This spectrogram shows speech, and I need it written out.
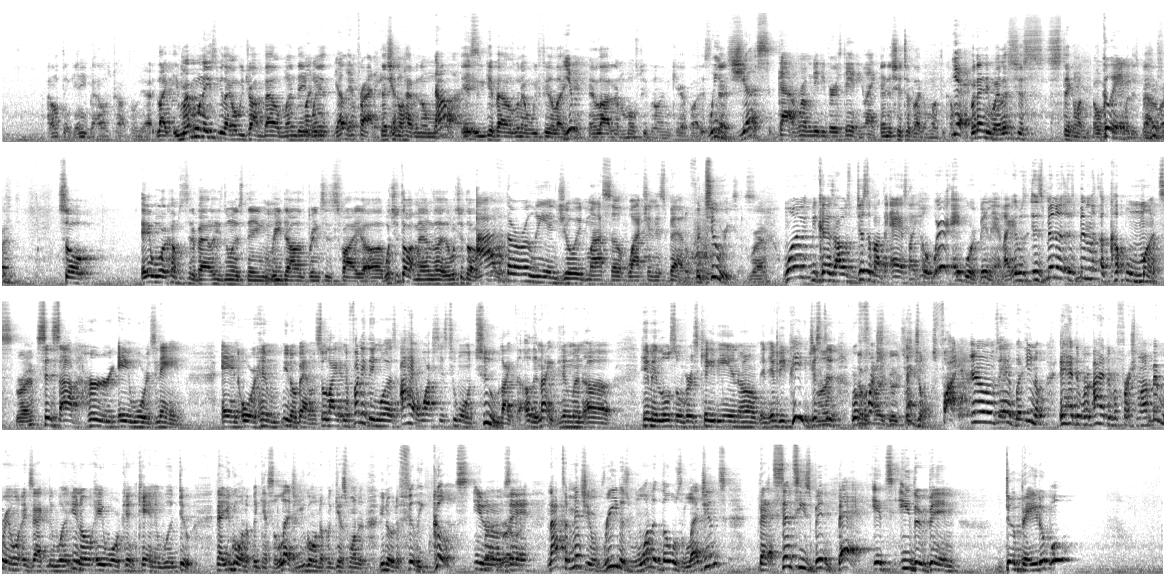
I don't think any battles dropped on the app. Like, remember when they used to be like, "Oh, we dropping battle Monday, Monday, Wed- yep, and Friday. That shit don't happen no more. No, It- we get battles whenever we feel like Yep. it, and a lot of them, most people don't even care about. It's We that. just got Rum Nitty versus Danny. Like, and the shit took like a month to come. Yeah. out. But anyway, let's just stick on over Go ahead. with this battle, right? so, A Ward comes into the battle. He's doing his thing. Mm-hmm. Reed Dollaz brings his fire. Uh, what you thought, man? What you thought? I thoroughly enjoyed myself watching this battle for two reasons. Right. One, because I was just about to ask, like, yo, where A Ward been at? Like, it was, it's been a, it's been a couple months Right. since I've heard A Ward's name, and or him, you know, battling. So like, and the funny thing was, I had watched this two on two like the other night. Him and uh, him and Loso versus KD and um and MVP just Right. to That refresh. good. That joint was fire. You know what I'm saying? But you know, it had to. Re- I had to refresh my memory on exactly what you know A Ward Can- Cannon would do. Now you're going up against a legend. You're going up against one of you know the Philly goats. You know Right, what I'm right, saying? Not to mention Reed is one of those legends that since he's been back, it's either been debatable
